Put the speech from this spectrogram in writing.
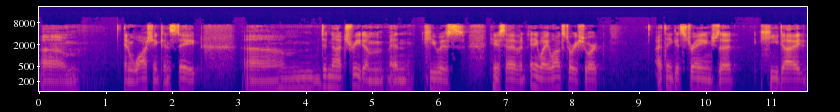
um, in Washington State um, did not treat him, and he was he was having anyway. Long story short, I think it's strange that he died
